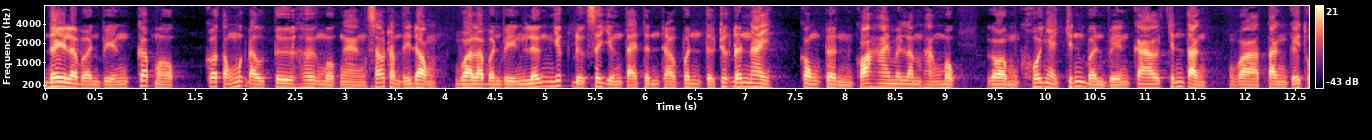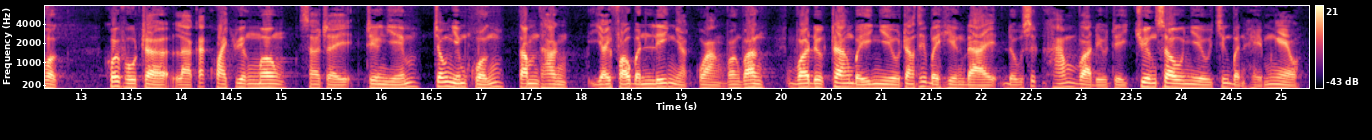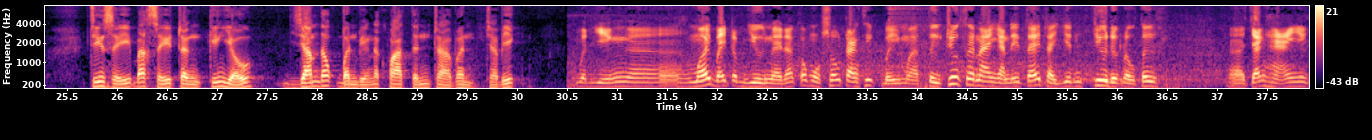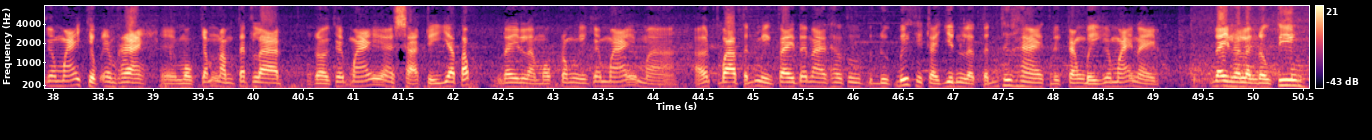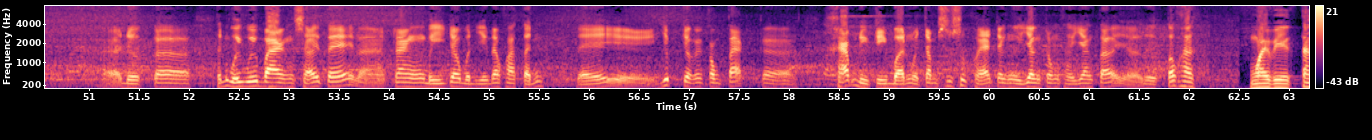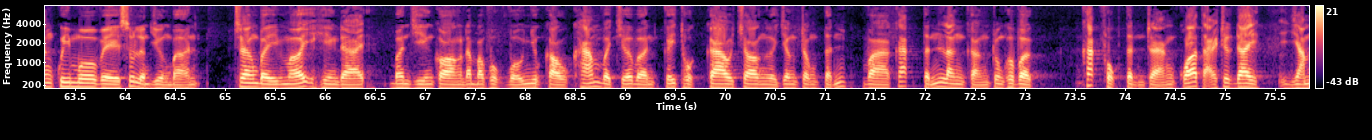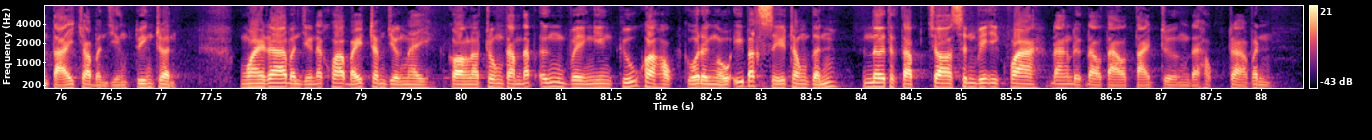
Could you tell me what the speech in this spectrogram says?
Đây là bệnh viện cấp 1 có tổng mức đầu tư hơn 1.600 tỷ đồng và là bệnh viện lớn nhất được xây dựng tại tỉnh Trà Vinh từ trước đến nay. Công trình có 25 hạng mục gồm khối nhà chính bệnh viện cao 9 tầng và tầng kỹ thuật. Khối phụ trợ là các khoa chuyên môn, xa trị, truyền nhiễm, chống nhiễm khuẩn, tâm thần, giải phẫu bệnh lý nhạc hoàng vân vân và được trang bị nhiều trang thiết bị hiện đại đủ sức khám và điều trị chuyên sâu nhiều chứng bệnh hiểm nghèo. Tiến sĩ bác sĩ Trần Kiến Vũ, giám đốc bệnh viện Đa khoa tỉnh Trà Vinh cho biết. Bệnh viện ờ, mới 700 giường này đã có một số trang thiết bị mà từ trước tới nay ngành y tế Trà Vinh chưa được đầu tư. Ờ, chẳng hạn như cái máy chụp MRI 1.5 ờ, Tesla, rồi cái máy xạ trị gia tốc đây là một trong những cái máy mà ở ba tỉnh miền Tây tới nay, theo tôi được biết thì Trà Vinh là tỉnh thứ hai được trang bị cái máy này đây là lần đầu tiên được tỉnh ủy ủy ban sở y tế là trang bị cho bệnh viện đa khoa tỉnh để giúp cho cái công tác ờ, khám điều trị bệnh và chăm sóc sức khỏe cho người dân trong thời gian tới ờ, được tốt hơn. Ngoài việc tăng quy mô về số lượng giường bệnh, trang bị mới hiện đại, bệnh viện còn đảm bảo phục vụ nhu cầu khám và chữa bệnh kỹ thuật cao cho người dân trong tỉnh và các tỉnh lân cận trong khu vực, khắc phục tình trạng quá tải trước đây, giảm tải cho bệnh viện tuyến trên. Ngoài ra, Bệnh viện Đa khoa 700 giường này còn là trung tâm đáp ứng về nghiên cứu khoa học của đội ngũ y bác sĩ trong tỉnh, nơi thực tập cho sinh viên y khoa đang được đào tạo tại trường Đại học Trà Vinh.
